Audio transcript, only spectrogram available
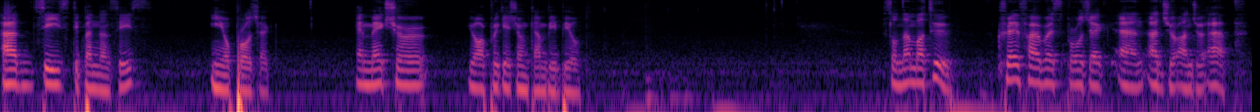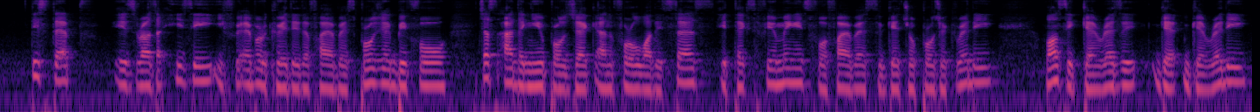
Add these dependencies in your project and make sure your application can be built. So number two, create Firebase project and add your Android app. This step is rather easy if you ever created a Firebase project before. Just add a new project and follow what it says. It takes a few minutes for Firebase to get your project ready. Once it get get, get ready,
